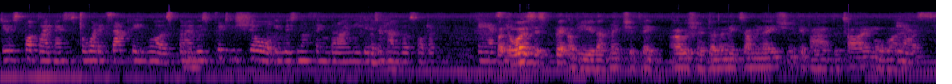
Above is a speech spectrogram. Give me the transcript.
do a spot diagnosis for what exactly it was, but I was pretty sure it was nothing that I needed to handle sort of. But there was this bit of you that makes you think, I wish I'd done an examination if I had the time or whatever. Yes.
